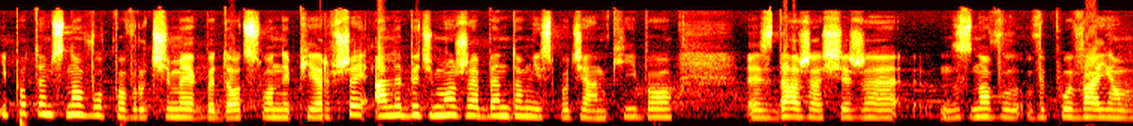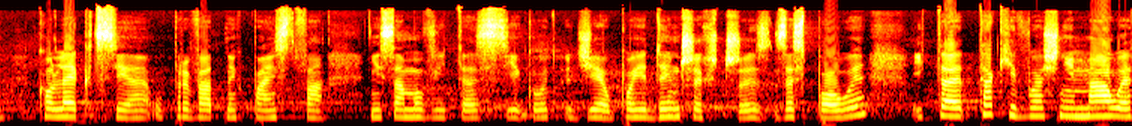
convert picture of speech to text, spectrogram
i potem znowu powrócimy jakby do odsłony pierwszej, ale być może będą niespodzianki, bo y, zdarza się, że znowu wypływają kolekcje u prywatnych państwa niesamowite z jego dzieł pojedynczych czy zespoły i te takie właśnie małe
